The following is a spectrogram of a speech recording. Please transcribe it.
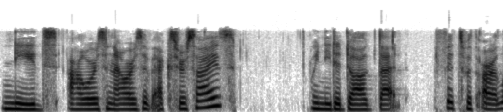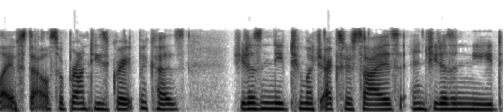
needs hours and hours of exercise. We need a dog that fits with our lifestyle. So Bronte's great because she doesn't need too much exercise and she doesn't need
